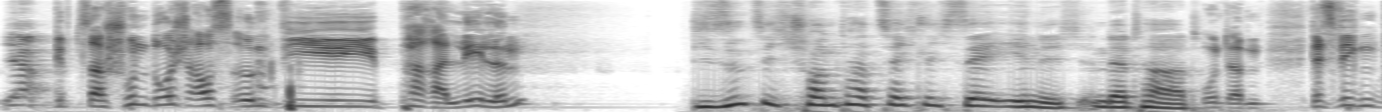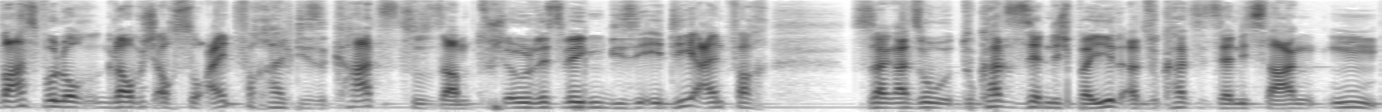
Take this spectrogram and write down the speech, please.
Ja. Gibt's da schon durchaus irgendwie Parallelen? Die sind sich schon tatsächlich sehr ähnlich, in der Tat. Und ähm, deswegen war es wohl, glaube ich, auch so einfach, halt diese Cards zusammenzustellen. Und deswegen diese Idee einfach zu sagen, also du kannst es ja nicht bei jedem, also du kannst jetzt ja nicht sagen, mh, hm,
